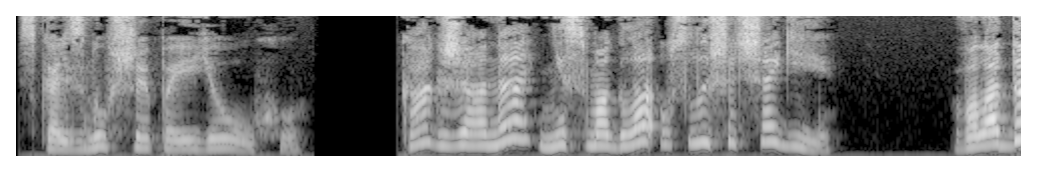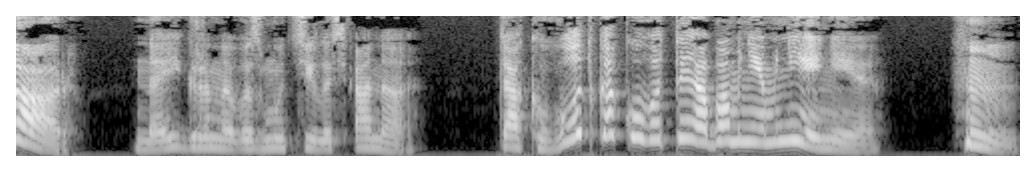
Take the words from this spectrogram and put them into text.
скользнувшее по ее уху. Как же она не смогла услышать шаги? «Володар!» — наигранно возмутилась она. «Так вот какого ты обо мне мнения!» «Хм!»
